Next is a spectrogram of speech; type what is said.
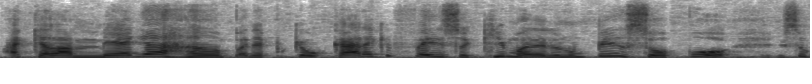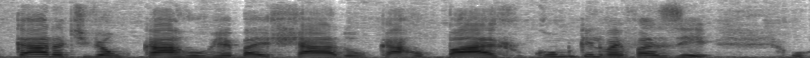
aquela mega rampa, né? Porque o cara que fez isso aqui, mano, ele não pensou, pô, e se o cara tiver um carro rebaixado, um carro baixo, como que ele vai fazer? O,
